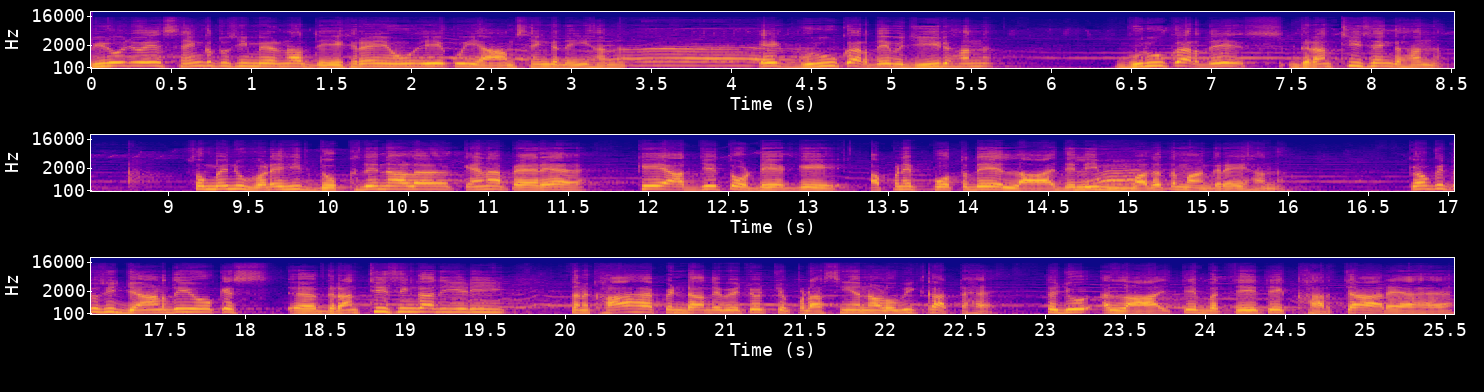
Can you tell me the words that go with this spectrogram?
ਵੀਰੋ, ਜੋ ਇਹ ਸਿੰਘ ਤੁਸੀਂ ਮੇਰੇ ਨਾਲ ਦੇਖ ਰਹੇ ਹੋ, ਇਹ ਕੋਈ ਆਮ ਸਿੰਘ ਨਹੀਂ ਹਨ। ਇਹ ਗੁਰੂ ਘਰ ਦੇ ਵਜ਼ੀਰ ਹਨ। ਗੁਰੂ ਘਰ ਦੇ ਗ੍ਰੰਥੀ ਸਿੰਘ ਹਨ। ਸੋ ਮੈਨੂੰ ਬੜੇ ਹੀ ਦੁੱਖ ਦੇ ਨਾਲ ਕਹਿਣਾ ਪੈ ਰਿਹਾ ਹੈ ਕਿ ਅੱਜ ਇਹ ਤੁਹਾਡੇ ਅੱਗੇ ਆਪਣੇ ਪੁੱਤ ਦੇ ਇਲਾਜ ਦੇ ਲਈ ਮਦਦ ਮੰਗ ਰਹੇ ਹਨ। ਕਿਉਂਕਿ ਤੁਸੀਂ ਜਾਣਦੇ ਹੋ ਕਿ ਸ- ਗ੍ਰੰਥੀ ਸਿੰਘਾਂ ਦੀ ਜਿਹੜੀ ਤਨਖਾਹ ਹੈ ਪਿੰਡਾਂ ਦੇ ਵਿੱਚ, ਉਹ ਚਪੜਾਸੀਆਂ ਨਾਲੋਂ ਵੀ ਘੱਟ ਹੈ। ਤੇ ਜੋ ਇਲਾਜ ਤੇ ਬੱਚੇ ਤੇ ਖਰਚਾ ਆ ਰਿਹਾ ਹੈ,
